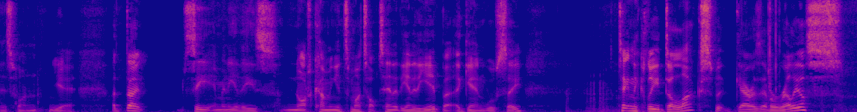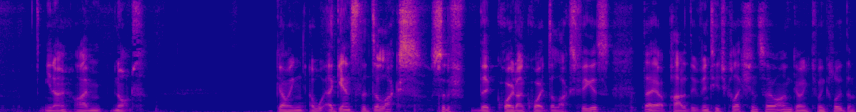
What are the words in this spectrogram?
this one, yeah. I don't see many of these not coming into my top 10 at the end of the year, but again, we'll see. Technically deluxe, but Garazeb Orrelios, you know, I'm not going against the deluxe, sort of the quote unquote deluxe figures. They are part of the vintage collection, so I'm going to include them.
